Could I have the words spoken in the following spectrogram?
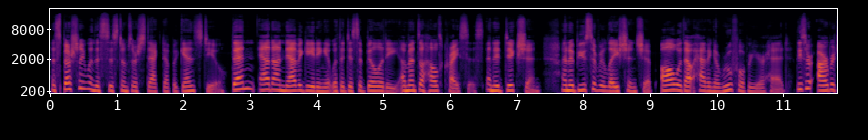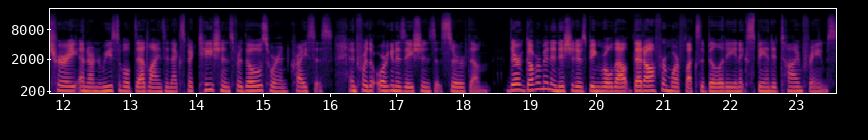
especially when the systems are stacked up against you. Then add on navigating it with a disability, a mental health crisis, an addiction, an abusive relationship, all without having a roof over your head. These are arbitrary and unreasonable deadlines and expectations for those who are in crisis and for the organizations that serve them. There are government initiatives being rolled out that offer more flexibility and expanded timeframes.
